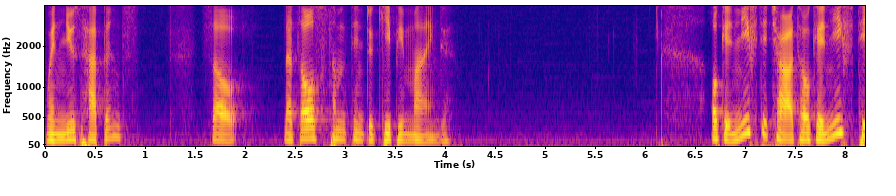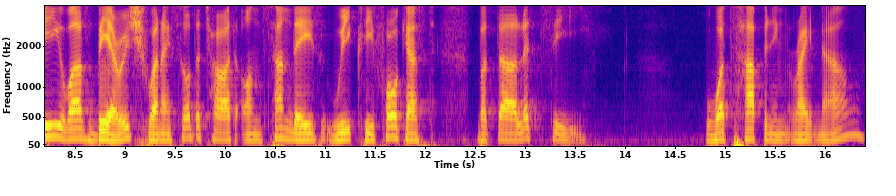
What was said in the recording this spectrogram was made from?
when news happens. So that's also something to keep in mind. Okay, Nifty chart. Okay, Nifty was bearish when I saw the chart on Sunday's weekly forecast, but uh, let's see what's happening right now.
